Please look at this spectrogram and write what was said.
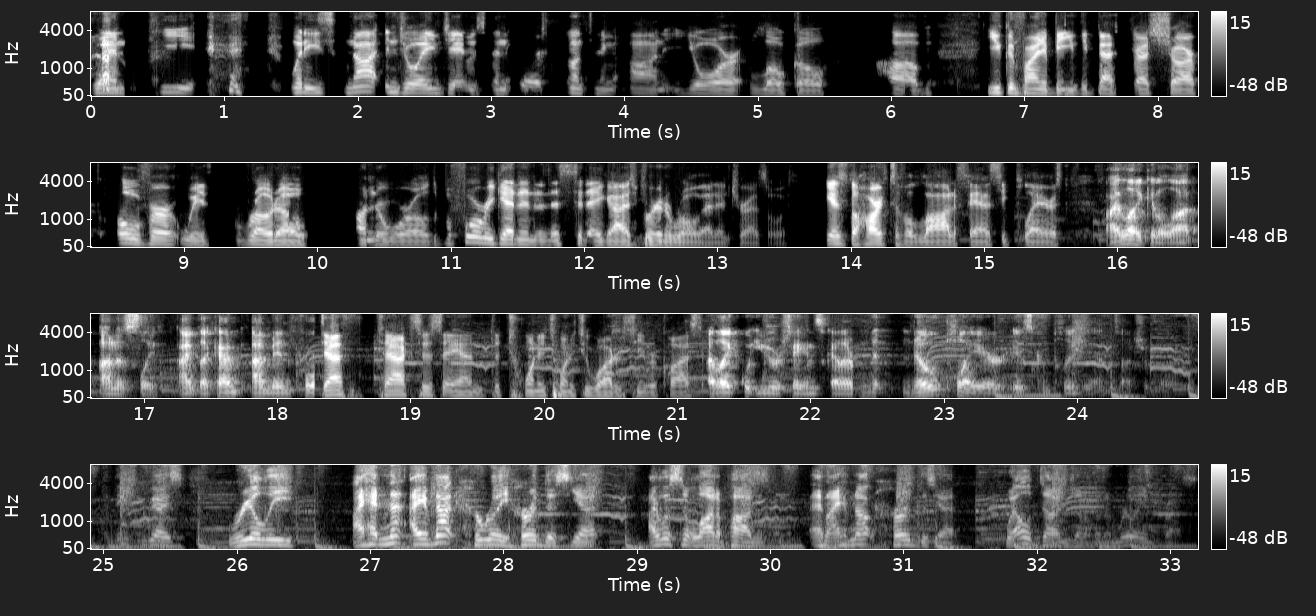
When he when he's not enjoying Jameson or stunting on your local hub. You can find it being the best dressed sharp over with Roto Underworld. Before we get into this today, guys, we're gonna roll that intro as always. He has the hearts of a lot of fantasy players. I like it a lot, honestly. I like. I'm. I'm in for death, taxes, and the 2022 wide receiver class. I like what you were saying, Schuyler. No, no player is completely untouchable. I think you guys really. I had not. I have not really heard this yet. I listen to a lot of pods, and I have not heard this yet. Well done, gentlemen. I'm really impressed.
